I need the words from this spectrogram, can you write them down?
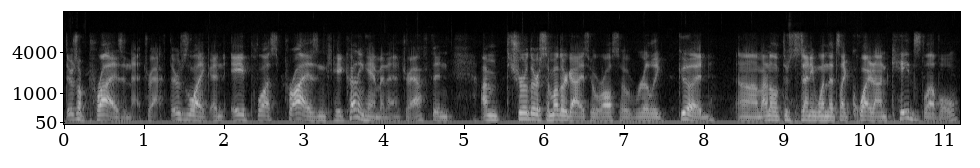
there's a prize in that draft. There's like an A plus prize in Cade Cunningham in that draft, and I'm sure there's some other guys who are also really good. Um, I don't know if there's anyone that's like quite on Cade's level,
